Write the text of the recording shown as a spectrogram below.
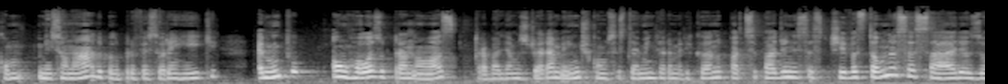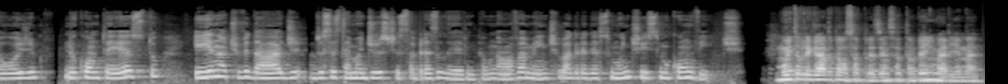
Como mencionado pelo professor Henrique, é muito honroso para nós, que trabalhamos diariamente com o sistema interamericano, participar de iniciativas tão necessárias hoje no contexto e na atividade do sistema de justiça brasileiro. Então, novamente, eu agradeço muitíssimo o convite. Muito obrigado pela sua presença também, Marina.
